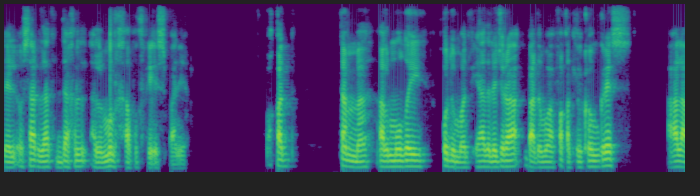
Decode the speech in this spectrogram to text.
للأسر ذات الدخل المنخفض في إسبانيا. وقد تم المضي قدما في هذا الإجراء بعد موافقة الكونغرس على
